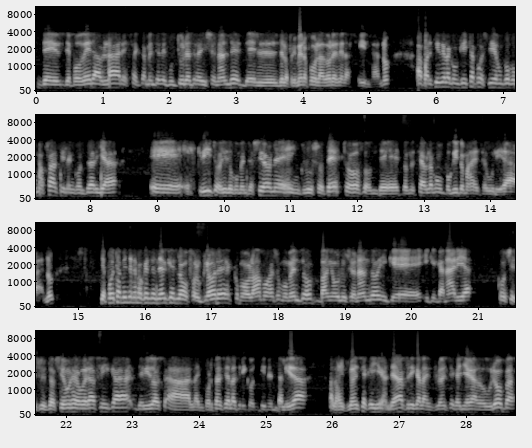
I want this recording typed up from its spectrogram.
de, de, poder hablar exactamente de cultura tradicional de, de, de, los primeros pobladores de las islas, ¿no? A partir de la conquista, pues sí es un poco más fácil encontrar ya eh, escritos y documentaciones, incluso textos donde, donde se habla con un poquito más de seguridad, ¿no? Después también tenemos que entender que los folclores, como hablábamos hace un momento, van evolucionando y que, y que Canarias con su situación geográfica, debido a, la importancia de la tricontinentalidad, a las influencias que llegan de África, a las influencias que han llegado a Europa,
